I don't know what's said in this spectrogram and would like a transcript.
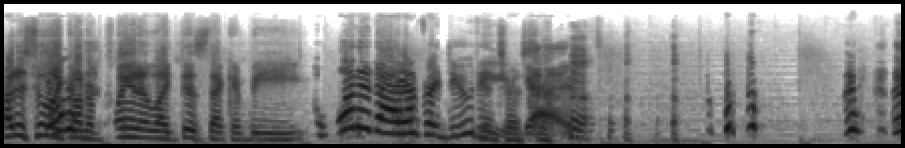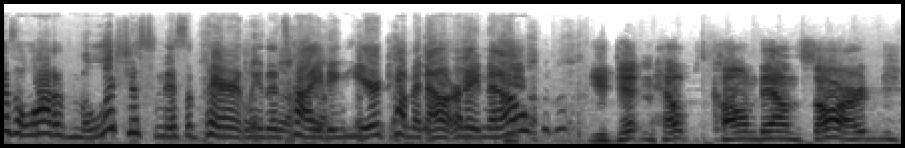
I just feel like on a planet like this, that could be What did I ever do to you guys? There's a lot of maliciousness apparently that's hiding here, coming out right now. You didn't help calm down Sarge.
